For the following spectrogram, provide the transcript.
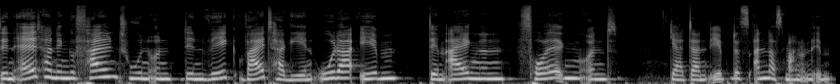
den Eltern den Gefallen tun und den Weg weitergehen oder eben dem eigenen folgen und ja, dann eben das anders machen und im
